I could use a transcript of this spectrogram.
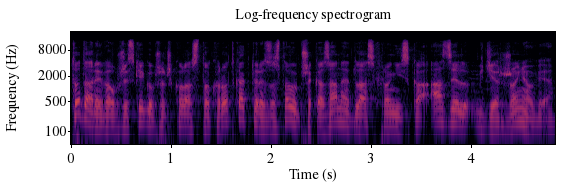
To dary Wałbrzyskiego Przedszkola Stokrotka, które zostały przekazane dla schroniska Azyl w Dzierżoniowie.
